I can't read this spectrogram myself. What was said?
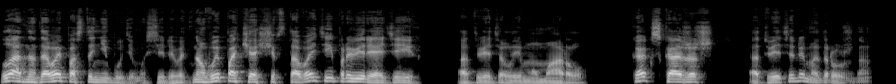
Ладно, давай посты не будем усиливать, но вы почаще вставайте и проверяйте их, ответил ему Марл. Как скажешь, ответили мы дружно.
